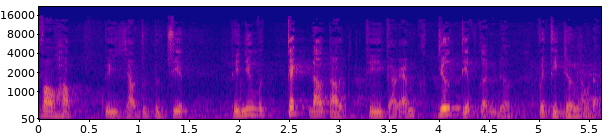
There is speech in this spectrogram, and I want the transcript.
vào học cái giáo dục thường xuyên. Thế nhưng mà cách đào tạo thì các em chưa tiếp cận được với thị trường lao động.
